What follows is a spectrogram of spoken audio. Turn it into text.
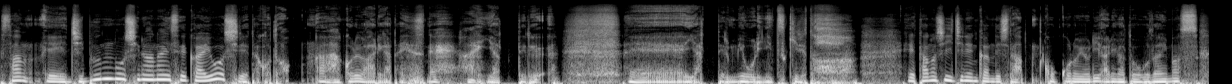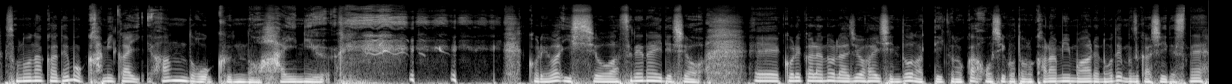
3、えー自分の知らない世界を知れたこと。ああ、これはありがたいですね。はい。やってる、えーやってる冥利に尽きると。えー楽しい1年間でした。心よりありがとうございます。その中でも神回、安藤くんの排入。これは一生忘れないでしょう、えーこれからのラジオ配信どうなっていくのか、お仕事の絡みもあるので難しいですね。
